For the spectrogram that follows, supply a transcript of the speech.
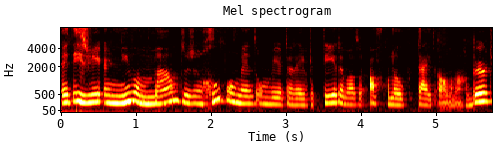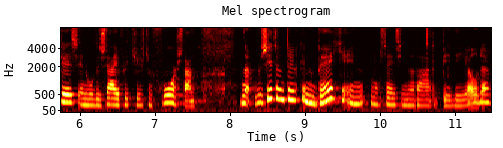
Het is weer een nieuwe maand, dus een goed moment om weer te reflecteren wat er afgelopen tijd allemaal gebeurd is en hoe de cijfertjes ervoor staan. Nou, we zitten natuurlijk een beetje in, nog steeds in een rare periode.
